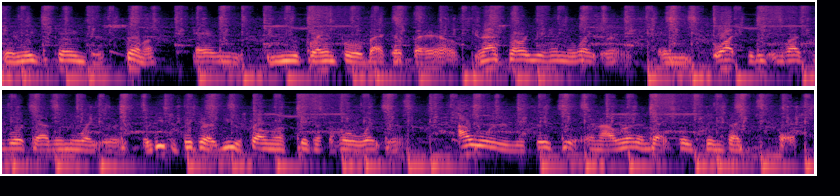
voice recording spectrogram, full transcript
when we came to summer and you were playing fullback up there, and I saw you in the weight room and watched you watched you work out in the weight room. And you could pick up, you were strong enough to pick up the whole weight room. I wanted to recruit it, and our running back coach didn't take the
